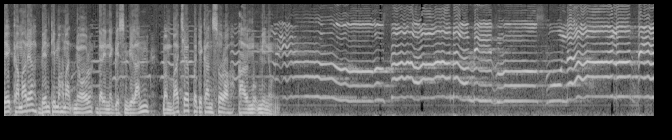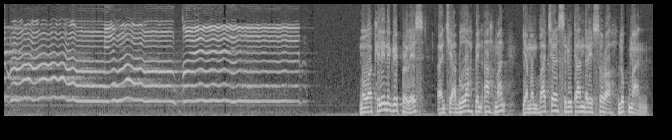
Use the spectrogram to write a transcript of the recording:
Cik Kamariah binti Muhammad Nur dari Negeri Sembilan membaca petikan surah Al-Mu'minun. Mewakili negeri Perlis, Encik Abdullah bin Ahmad yang membaca sedutan dari surah Luqman.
